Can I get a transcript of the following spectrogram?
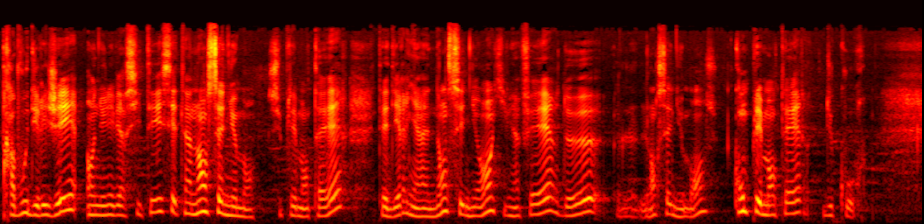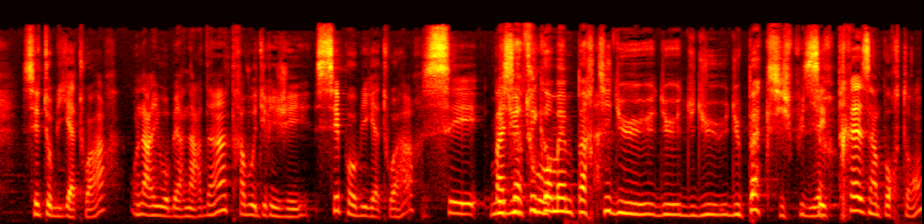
travaux dirigés en université, c'est un enseignement supplémentaire, c'est-à-dire il y a un enseignant qui vient faire de l'enseignement complémentaire du cours. C'est obligatoire. On arrive au Bernardin, travaux dirigés, c'est pas obligatoire. C'est Mais ça fait quand même partie du, du, du, du PAC, si je puis dire. C'est très important.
